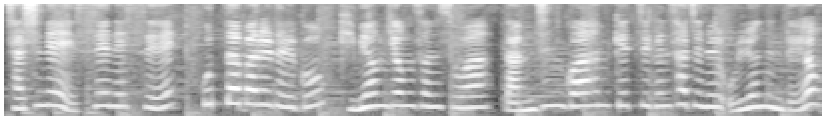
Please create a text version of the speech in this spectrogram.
자신의 SNS에 꽃다발을 들고 김연경 선수와 남진과 함께 찍은 사진을 올렸는데요.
